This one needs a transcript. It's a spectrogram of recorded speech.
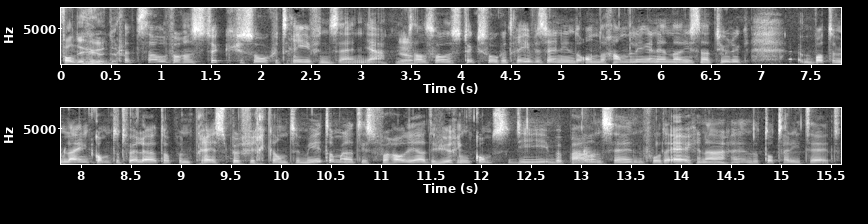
van de huurder. Het zal voor een stuk zo gedreven zijn, ja. Het zal voor een stuk zo gedreven zijn in de onderhandelingen. En dan is natuurlijk, bottom line komt het wel uit op een prijs per vierkante meter. Maar het is vooral ja, de huurinkomsten die bepalend zijn voor de eigenaar, hè, de totaliteit.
